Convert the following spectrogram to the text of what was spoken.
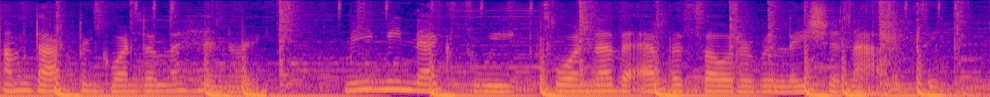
I'm Dr. Gwendolyn Henry. Meet me next week for another episode of Relationality.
